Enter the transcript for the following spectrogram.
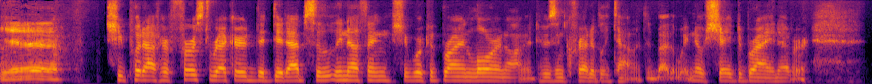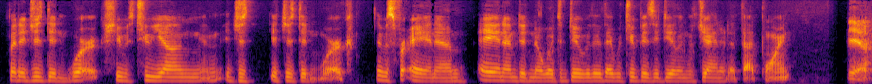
yeah, She put out her first record that did absolutely nothing. She worked with Brian Lauren on it, who's incredibly talented, by the way. No shade to Brian ever, but it just didn't work. She was too young, and it just it just didn't work. It was for A and M. A and M didn't know what to do with her. They were too busy dealing with Janet at that point. yeah,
